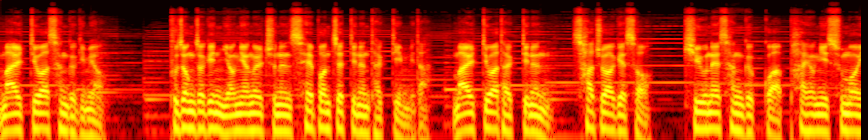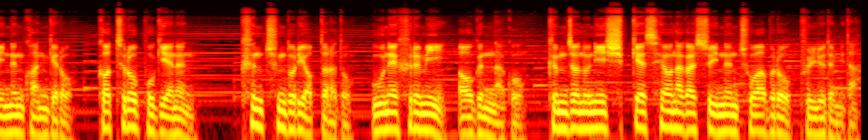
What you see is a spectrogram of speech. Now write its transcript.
말띠와 상극이며 부정적인 영향을 주는 세 번째 띠는 닭띠입니다. 말띠와 닭띠는 사주학에서 기운의 상극과 파형이 숨어 있는 관계로 겉으로 보기에는 큰 충돌이 없더라도 운의 흐름이 어긋나고 금전운이 쉽게 새어나갈 수 있는 조합으로 분류됩니다.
